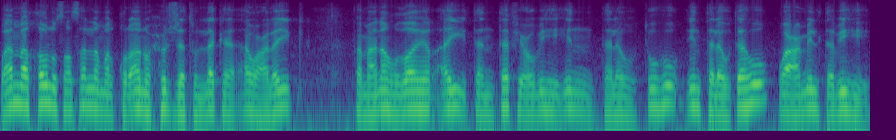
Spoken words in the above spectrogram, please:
وأما قول صلى الله عليه وسلم القرآن حجة لك أو عليك فمعناه ظاهر أي تنتفع به إن تلوته, إن تلوته وعملت به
